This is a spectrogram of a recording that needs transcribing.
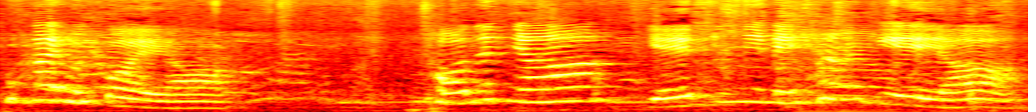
통과해 볼 거예요. 저는요, 예수님의 향기예요.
